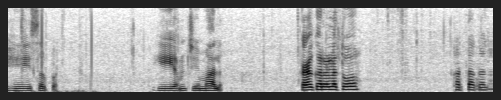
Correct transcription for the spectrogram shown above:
हे सरपट हे आमचे माल काय करायला तो? खट टाकायला?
